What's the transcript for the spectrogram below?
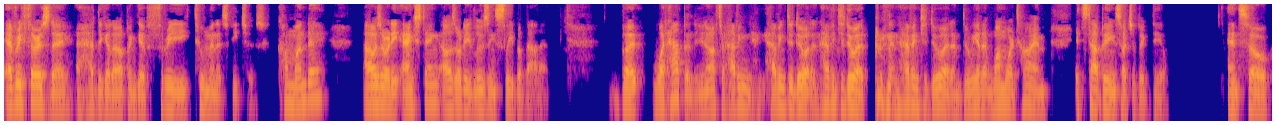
Every Thursday, I had to get up and give three two minute speeches. Come Monday, I was already angsting. I was already losing sleep about it but what happened you know after having having to do it and having to do it and having to do it and doing it at one more time it stopped being such a big deal. And so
